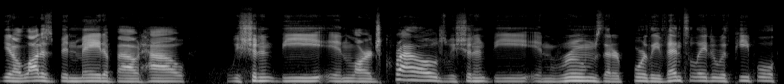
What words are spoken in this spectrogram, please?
You know, a lot has been made about how we shouldn't be in large crowds. We shouldn't be in rooms that are poorly ventilated with people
